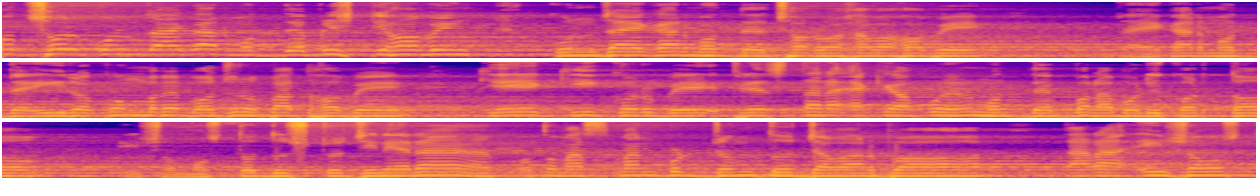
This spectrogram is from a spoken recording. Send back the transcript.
বছর কোন জায়গার মধ্যে বৃষ্টি হবে? কোন জায়গার মধ্যে ঝড়ো হাওয়া হবে? জায়গার মধ্যে এইরকমভাবে বজ্রপাত হবে? কে কি করবে? ফেরেস্তারা একে অপরের মধ্যে বলা বলি করত। এই সমস্ত দুষ্ট জিনেরা প্রথম আসমান পর্যন্ত যাওয়ার পর তারা এই সমস্ত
